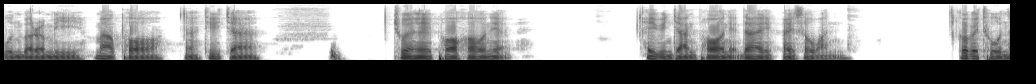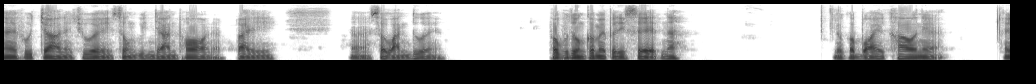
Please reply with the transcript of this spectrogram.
บุญบารรมีมากพอนะที่จะช่วยให้พ่อเขาเนี่ยให้วิญญาณพ่อเนี่ยได้ไปสวรรค์ ก็ไปทูลให้ผู้เจ้าเนี่ยช่วยส่งวิญญาณพ่อเนี่ยไปสวรรค์ด้วย พระพุทธองค์ก็ไม่ปฏิเสธนะ แล้วก็บอกให้เขาเนี่ย ให้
